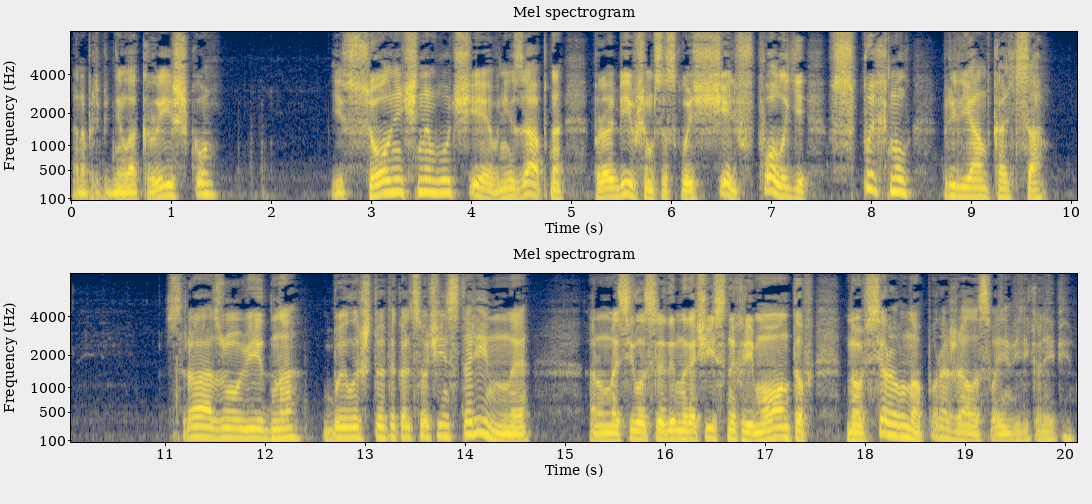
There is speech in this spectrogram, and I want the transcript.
Она приподняла крышку, и в солнечном луче, внезапно пробившемся сквозь щель в пологе, вспыхнул бриллиант кольца. Сразу видно было, что это кольцо очень старинное. Оно носило следы многочисленных ремонтов, но все равно поражало своим великолепием.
